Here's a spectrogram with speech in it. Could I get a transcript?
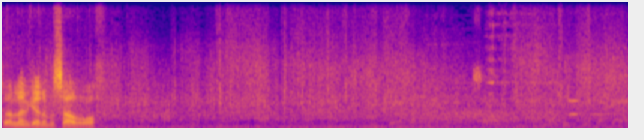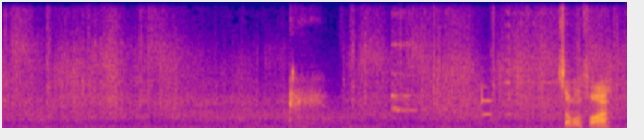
Don't let him get another salvo off. He's definitely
